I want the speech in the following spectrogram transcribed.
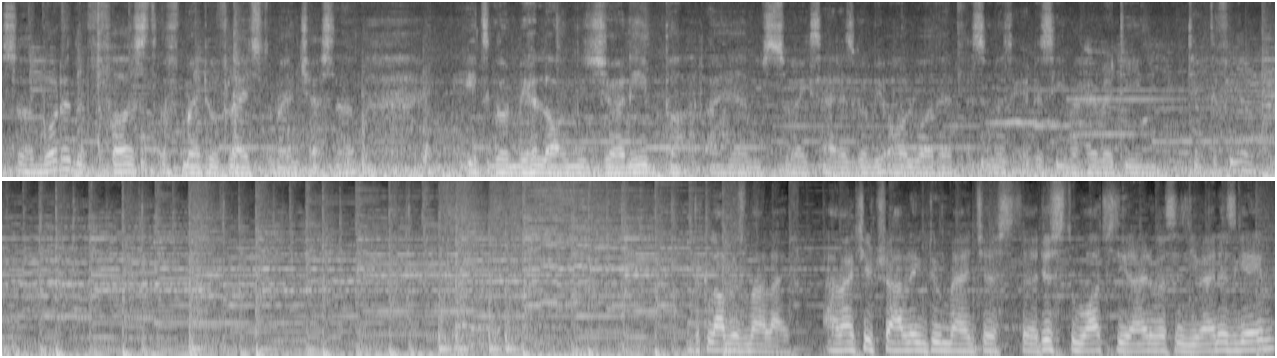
so I boarded the first of my two flights to Manchester. It's going to be a long journey, but I am so excited. It's going to be all worth it as soon as I get to see my favorite team take the field. The club is my life. I'm actually traveling to Manchester just to watch the United versus Juventus game.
